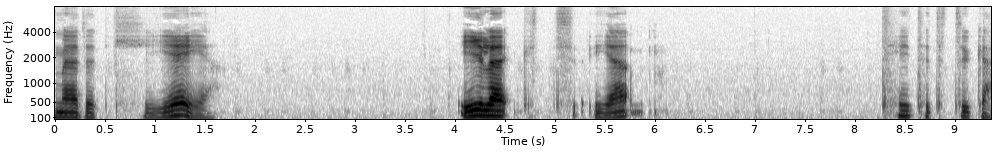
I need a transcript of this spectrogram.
Meditate. Elect Yep. Tituga.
